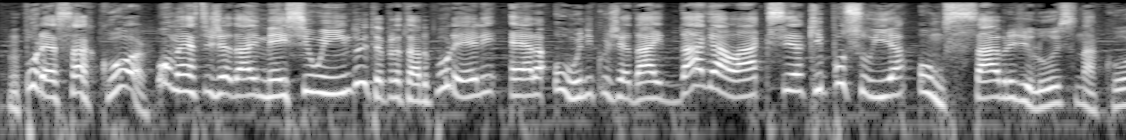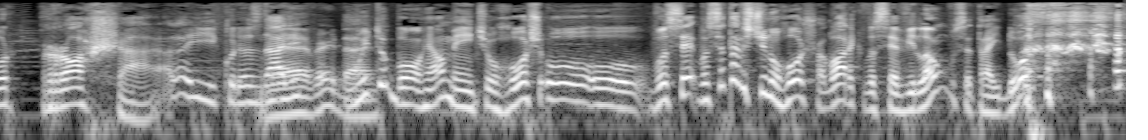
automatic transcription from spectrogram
por essa cor, o mestre Jedi Mace Windu, interpretado por ele, era o único Jedi da galáxia que possuía um sabre de luz na cor roxa. Olha aí, curiosidade. É verdade. Muito bom, realmente. O roxo. O, o- você, você tá vestindo roxo agora que você é vilão? Você é traidor?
